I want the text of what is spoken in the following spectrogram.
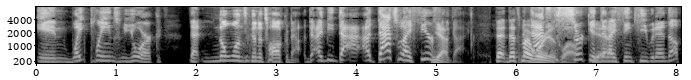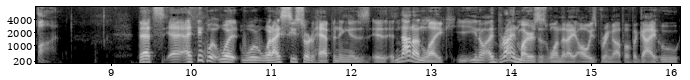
in White Plains, New York, that no one's going to talk about." I mean, that, that's what I fear Yeah. for the guy. That, that's my That's worry as well. That's the circuit that I think he would end up on. That's I think what what what I see sort of happening is, is not unlike you know Brian Myers is one that I always bring up of a guy who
